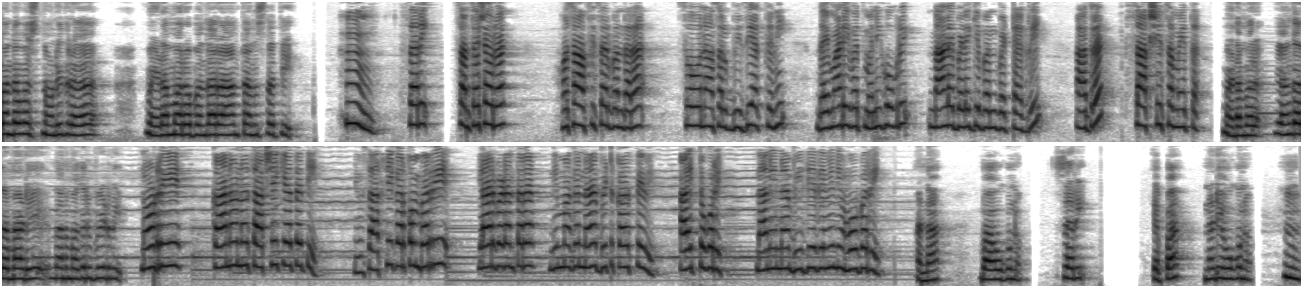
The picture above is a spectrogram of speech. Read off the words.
ಬಂದೋಬಸ್ತ್ ನೋಡಿದ್ರ ಮೇಡಮರ ಬಂದಾರ ಅಂತ ಅನಿಸ್ತತಿ. ಹ್ಮ್ ಸರಿ ಸಂತೋಷ ಅವ್ರ ಹೊಸ ಆಫೀಸರ್ ಬಂದಾರ. ಸೊ ನಾನು ಸ್ವಲ್ಪ ಬಿಸಿ ಆಗ್ತೀನಿ. ದಯಮಾಡಿ ಇವತ್ತು ಮನೆಗೆ ಹೋಗ್ರಿ. ನಾಳೆ ಬೆಳಗ್ಗೆ ಬಂದು ಬೆಟ್ಟಾಗ್ರಿ. ಆದ್ರೆ ಸಾಕ್ಷಿ ಸಮೇತ. ಮೇಡಮ್ ಹೆಂಗಾರ ಮಾಡಿ ನನ್ನ ಮಗನ ಬಿಡ್ರಿ. ನೋಡ್ರಿ ಕಾನೂನು ಸಾಕ್ಷಿ ಕೇಳ್ತೈತಿ. ನೀವು ಸಾಕ್ಷಿ ಕರ್ಕೊಂಡ್ ಬರ್ರಿ. ಯಾರು ಬೇಡ ಅಂತಾರ? ನಿಮ್ಮ ಮಗನ ಬಿಟ್ಟು ಕಳಿಸ್ತೇವಿ. ಆಯ್ತು ತಗೋರಿ. ಇನ್ನ ಬಿಸಿ ಇದ್ದೀನಿ ನೀವು ಹೋಗ್ಬರ್ರಿ. ಅಣ್ಣ ಬಾ ಹೋಗುನು. ಸರಿ. ಯಪ್ಪ ನಡಿ ಹೋಗುನು. ಹ್ಮ್.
